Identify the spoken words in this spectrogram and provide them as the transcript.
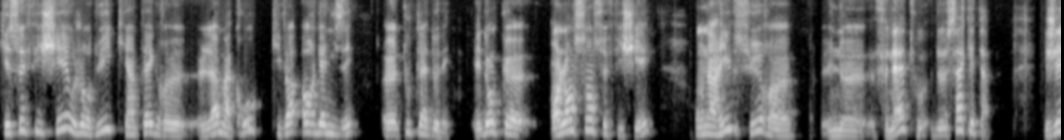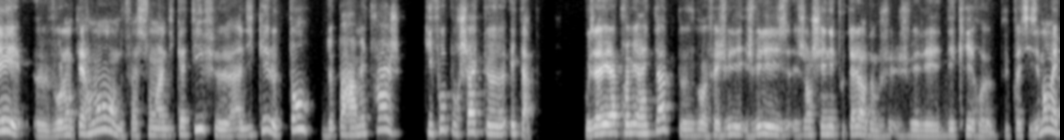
qui est ce fichier aujourd'hui qui intègre la macro qui va organiser toute la donnée. Et donc, en lançant ce fichier, on arrive sur une fenêtre de cinq étapes. J'ai volontairement, de façon indicative, indiqué le temps de paramétrage qu'il faut pour chaque étape. Vous avez la première étape, enfin, je vais, les enchaîner tout à l'heure, donc je, vais les décrire plus précisément, mais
